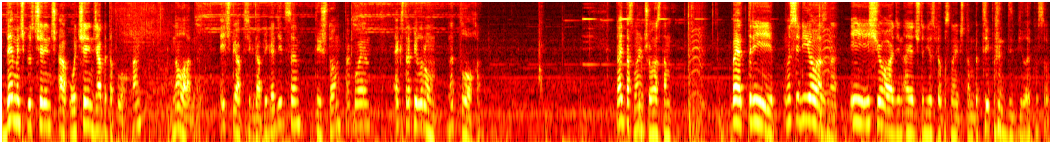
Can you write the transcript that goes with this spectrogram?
Damage плюс challenge up. Вот challenge up это плохо. Ну ладно. HP up всегда пригодится. Ты что такое? Pill room. Ну это плохо. Давайте посмотрим, что у нас там. B3. Ну серьезно. И еще один. А я что-то не успел посмотреть, что там B3. Дебила кусок.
